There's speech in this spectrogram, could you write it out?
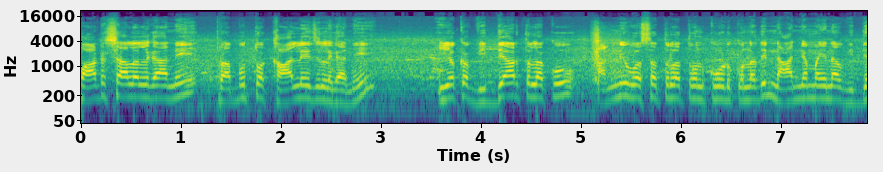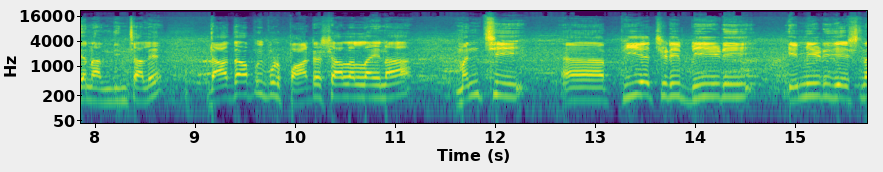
పాఠశాలలు కానీ ప్రభుత్వ కాలేజీలు కానీ ఈ యొక్క విద్యార్థులకు అన్ని వసతులతో కూడుకున్నది నాణ్యమైన విద్యను అందించాలి. దాదాపు ఇప్పుడు పాఠశాలలైనా మంచి పిహెచ్డి బీఈడి ఎంఈడి చేసిన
